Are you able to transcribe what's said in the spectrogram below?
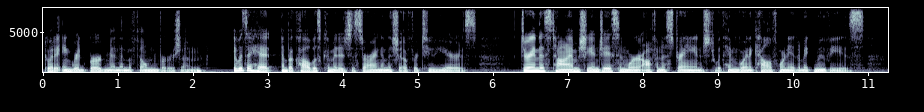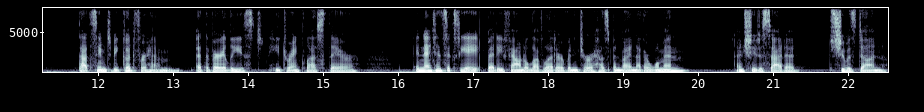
go to Ingrid Bergman in the film version. It was a hit, and Bacall was committed to starring in the show for two years. During this time, she and Jason were often estranged, with him going to California to make movies. That seemed to be good for him. At the very least, he drank less there. In 1968, Betty found a love letter written to her husband by another woman, and she decided she was done.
